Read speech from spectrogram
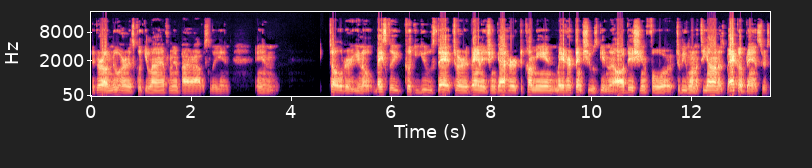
the girl knew her as Cookie Lyon from Empire, obviously, and and told her, you know, basically Cookie used that to her advantage and got her to come in, made her think she was getting an audition for to be one of Tiana's backup dancers.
